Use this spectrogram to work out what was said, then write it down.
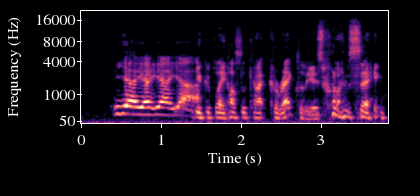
yeah, yeah, yeah, yeah. you could play Hustle Cat correctly, is what I'm saying.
